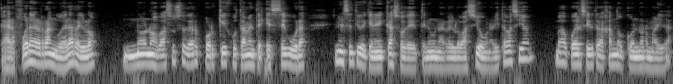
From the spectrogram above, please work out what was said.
caer fuera del rango del arreglo no nos va a suceder porque justamente es segura en el sentido de que en el caso de tener un arreglo vacío o una lista vacía, va a poder seguir trabajando con normalidad.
